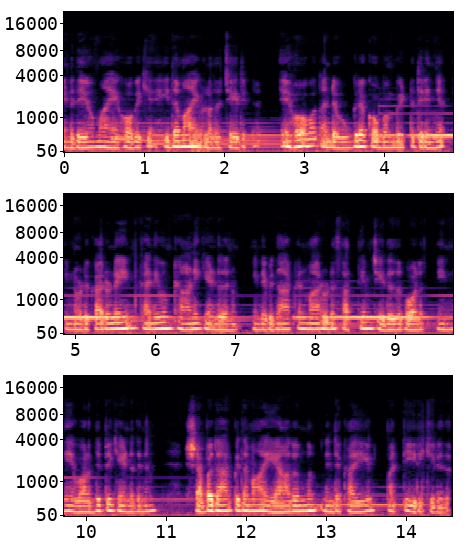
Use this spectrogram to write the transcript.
നിന്റെ ദൈവമായ യഹോവയ്ക്ക് ഹിതമായുള്ളത് ചെയ്തിട്ട് യഹോവ തന്റെ ഉഗ്രകോപം വിട്ടുതിരിഞ്ഞ് നിന്നോട് കരുണയും കനിവും കാണിക്കേണ്ടതിനും നിന്റെ പിതാക്കന്മാരോട് സത്യം ചെയ്തതുപോലെ നിന്നെ വർദ്ധിപ്പിക്കേണ്ടതിനും ശബദാർപ്പിതമായ യാതൊന്നും നിന്റെ കയ്യിൽ പറ്റിയിരിക്കരുത്.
